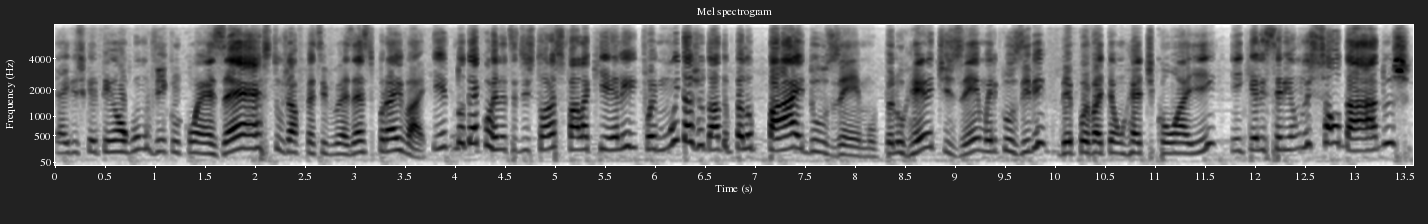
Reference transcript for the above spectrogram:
e aí diz que ele tem algum vínculo com o exército, já percebeu o exército, por aí vai. E no decorrer dessas histórias fala que ele foi muito ajudado pelo pai do Zemo, pelo Renet Zemo, ele inclusive depois vai ter um retcon aí, em que ele seria um dos soldados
